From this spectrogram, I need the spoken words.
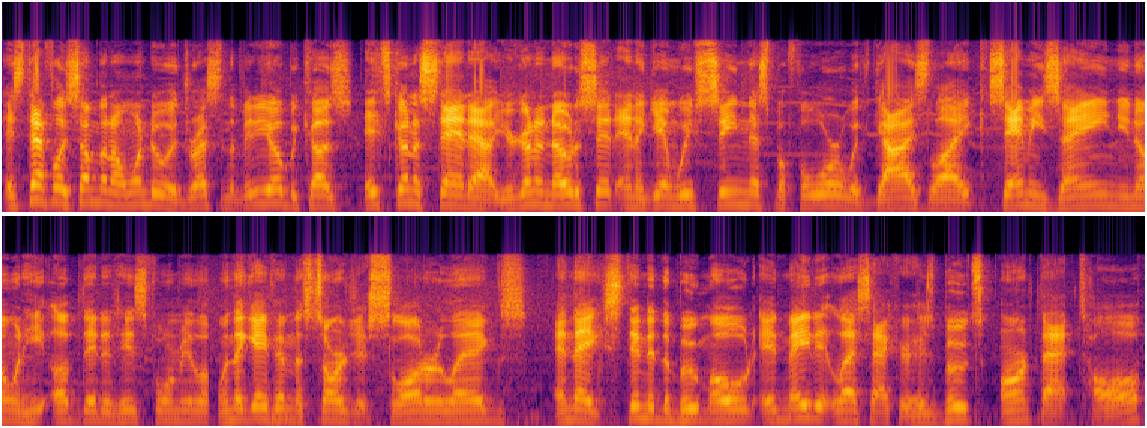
it's definitely something I wanted to address in the video because it's going to stand out. You're going to notice it, and again, we've seen this before with guys like Sami Zayn, you know, when he updated his formula, when they gave him the Sergeant Slaughter legs, and they extended the boot mold, it made it less accurate. His boots aren't that tall,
